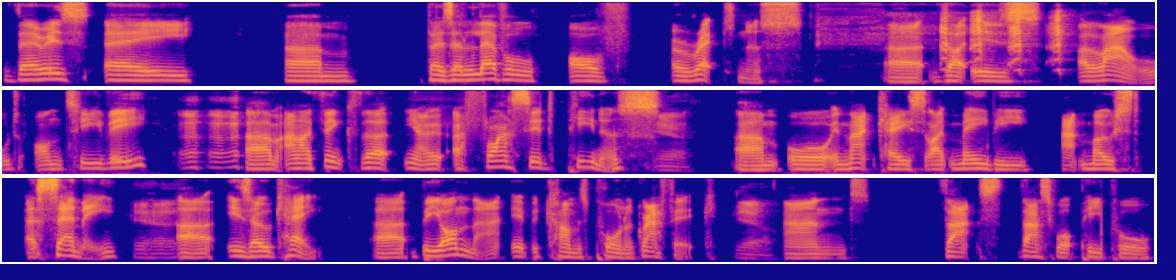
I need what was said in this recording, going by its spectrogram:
there is a um, there's a level of erectness uh, that is allowed on TV, um, and I think that you know a flaccid penis, yeah um, or in that case, like maybe at most a semi, yeah. uh, is okay. Uh, beyond that, it becomes pornographic. Yeah. And that's that's what people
